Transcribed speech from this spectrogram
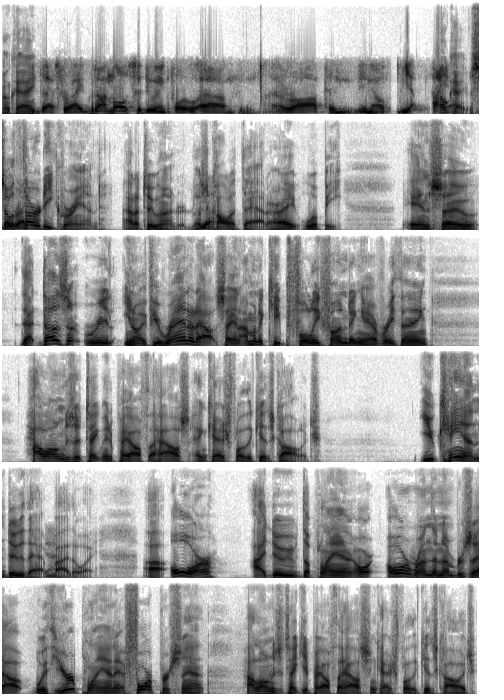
Okay, that's right. But I'm also doing for um, Roth and you know, yeah. I okay, am. so You're 30 right. grand out of 200. Let's yeah. call it that. All right, whoopee. And so that doesn't really, you know, if you ran it out saying I'm going to keep fully funding everything, how long does it take me to pay off the house and cash flow the kids' college? You can do that, yeah. by the way. Uh, or I do the plan or or run the numbers out with your plan at four percent. How long does it take you to pay off the house and cash flow the kids' college?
